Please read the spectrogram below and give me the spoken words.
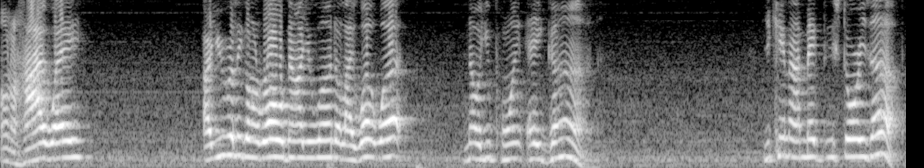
on a highway are you really gonna roll down your window like what what? No, you point a gun. You cannot make these stories up.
